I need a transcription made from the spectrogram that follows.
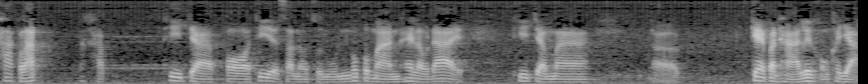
ภาครัฐนะครับ ที่จะพอที่จะสนับสนุนงบประมาณให้เราได้ ที่จะมาแก้ปัญหาเรื่องของขยะ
